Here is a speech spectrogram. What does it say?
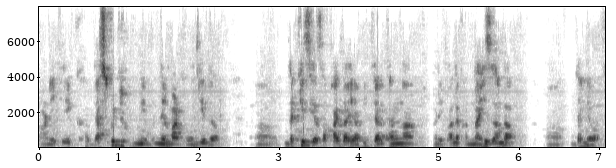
आणि एक व्यासपीठ निर्माण करून दिलं. नक्कीच याचा फायदा या विद्यार्थ्यांना आणि पालकांनाही झाला. धन्यवाद.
